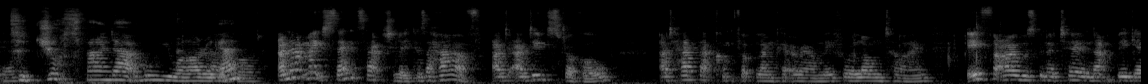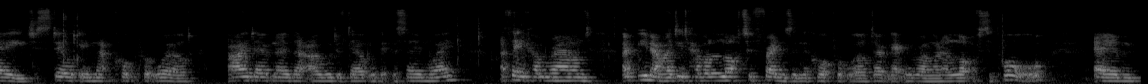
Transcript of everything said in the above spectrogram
Yeah. to just find out who you oh, are Oh, again. God. And that makes sense actually because I have. I, I did struggle. I'd had that comfort blanket around me for a long time. If I was going to turn that big age still in that corporate world, I don't know that I would have dealt with it the same way. I think I'm mm. round. You know, I did have a lot of friends in the corporate world. Don't get me wrong, and a lot of support. Um,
